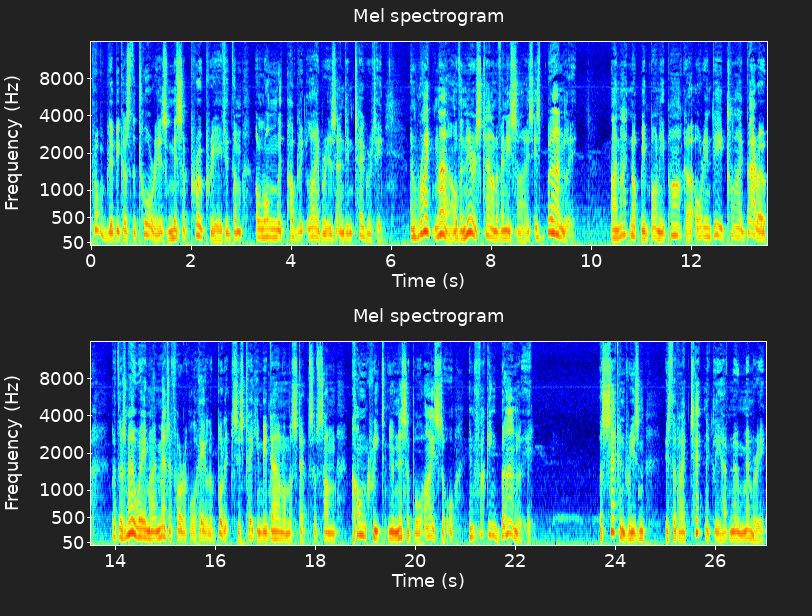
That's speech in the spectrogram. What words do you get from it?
probably because the Tories misappropriated them along with public libraries and integrity. And right now, the nearest town of any size is Burnley. I might not be Bonnie Parker or indeed Clyde Barrow, but there's no way my metaphorical hail of bullets is taking me down on the steps of some concrete municipal eyesore in fucking Burnley. The second reason is that I technically have no memory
